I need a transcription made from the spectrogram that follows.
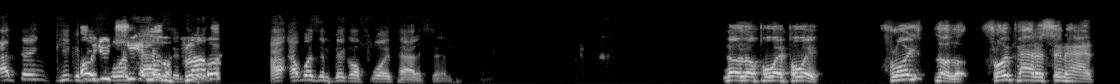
I think he could. Oh, you Floyd cheating, mother Patterson, flower? I, I wasn't big on Floyd Patterson. No, no, but wait, but wait. Floyd, look, look. Floyd Patterson had.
